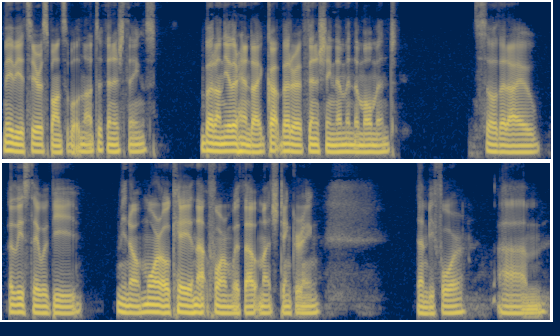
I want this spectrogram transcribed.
maybe it's irresponsible not to finish things. But on the other hand, I got better at finishing them in the moment so that I, at least they would be, you know, more okay in that form without much tinkering than before. Um,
